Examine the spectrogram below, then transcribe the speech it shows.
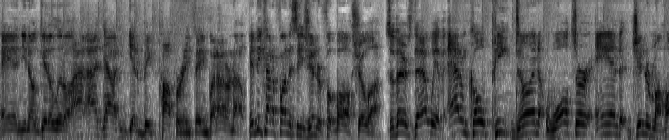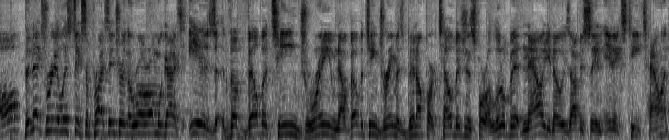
and, you know, get a little... I, I doubt he'd get a big pop or anything, but I don't know. It'd be kind of fun to see Jinder Football show up. So there's that. We have Adam Cole, Pete Dunne, Walter, and Jinder Mahal. The next realistic surprise entry in the Royal Rumble, guys, is the Velveteen Dream. Now, Velveteen Dream has been off our televisions for a little bit now. You know, he's obviously an NXT talent,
